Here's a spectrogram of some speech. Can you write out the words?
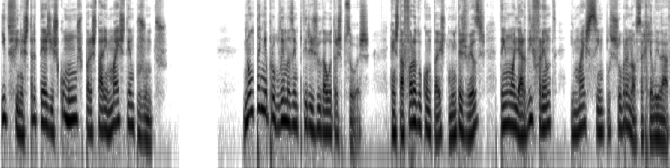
e defina estratégias comuns para estarem mais tempo juntos. Não tenha problemas em pedir ajuda a outras pessoas. Quem está fora do contexto, muitas vezes, tem um olhar diferente e mais simples sobre a nossa realidade.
